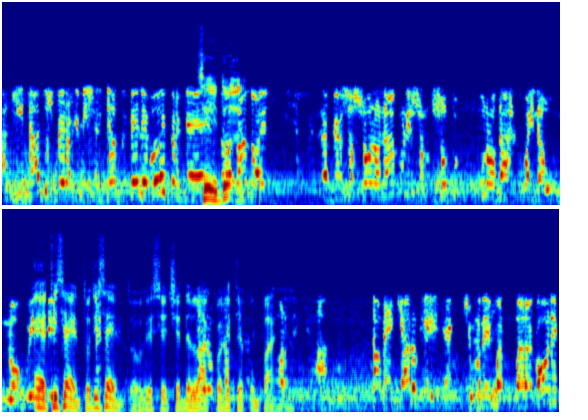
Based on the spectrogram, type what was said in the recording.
Ah, intanto spero che mi sentiate bene voi perché sì, do... per Sassuolo Napoli sono sotto un muro d'acqua in A1. Quindi... Eh, ti sento, ti sento, che se c'è dell'acqua che ti accompagna. No, beh, è chiaro che ecco, se uno deve fare un paragone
